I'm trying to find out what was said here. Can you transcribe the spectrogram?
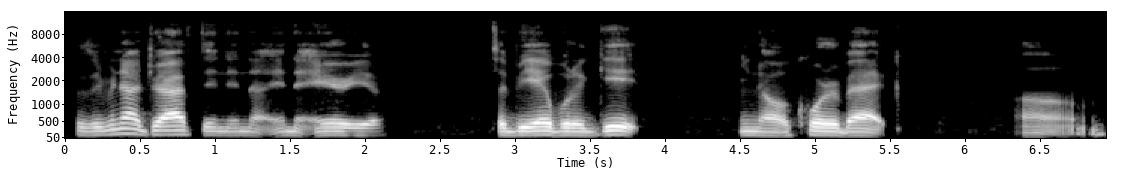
Because if you're not drafting in the in the area to be able to get, you know, a quarterback, um,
